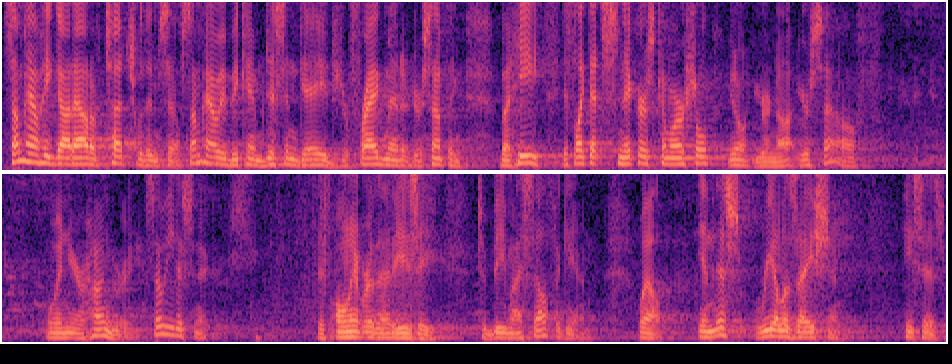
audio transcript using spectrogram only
Somehow he got out of touch with himself. Somehow he became disengaged or fragmented or something. But he, it's like that Snickers commercial, you know, you're not yourself when you're hungry. So eat a Snickers. If only it were that easy to be myself again. Well, in this realization, he says,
